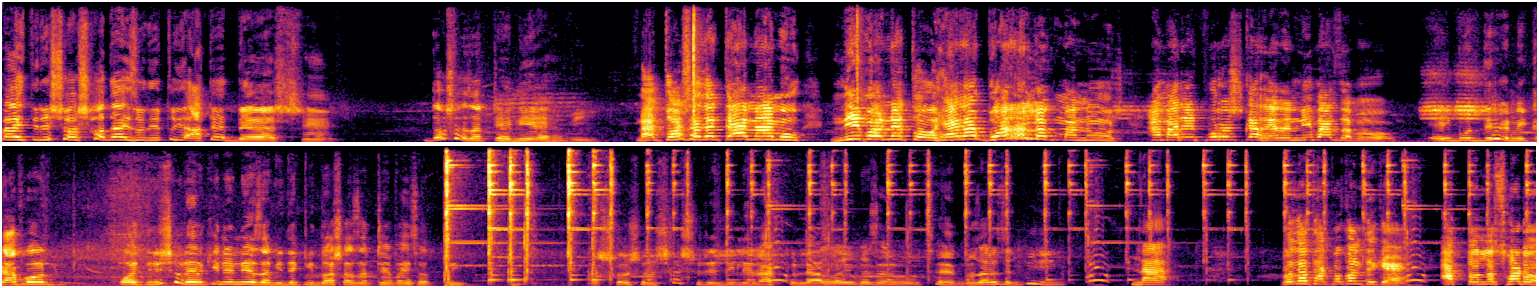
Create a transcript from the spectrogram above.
পঁয়ত্রিশশো সদাই যদি তুই হাতে দেস হুম। দশ হাজার টাকা নিয়ে হবি না দশ হাজার টাকা নামু নিব না তো হেরা বড় লোক মানুষ আমার এই পুরস্কার হেরা নিবার যাব। এই বুদ্ধি নি কাপড় পঁয়ত্রিশশো টাকা কিনে নিয়ে যাবি দেখবি দশ হাজার টাকা পাইছ তুই। আর শ্বশুর শাশুড়ি দিলে রাগ করলে আল্লাহ বেজার বুঝছেন? বোঝা গেছেন কি? না রোজা থাকব কোন থেকে? আর আত্মল্লা ছড়ো।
